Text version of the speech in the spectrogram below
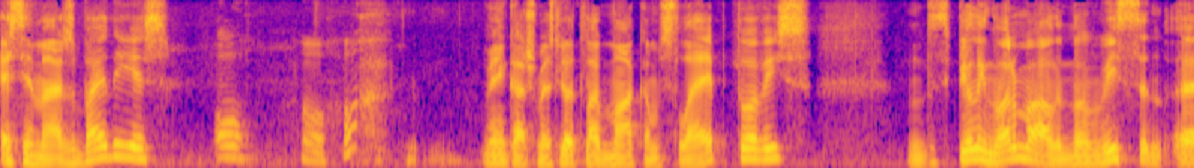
Es vienmēr esmu baidījies. Oh, oh, oh. Vienkārši mēs ļoti labi mākam slēpt to visu. Tas ir pilnīgi normāli. No visa, e,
